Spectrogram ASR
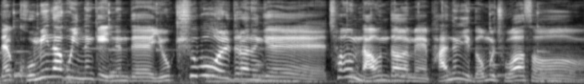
내가 고민하고 있는 게 있는데 요 큐브 월드라는 게 처음 나온 다음에 반응이 너무 좋아서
